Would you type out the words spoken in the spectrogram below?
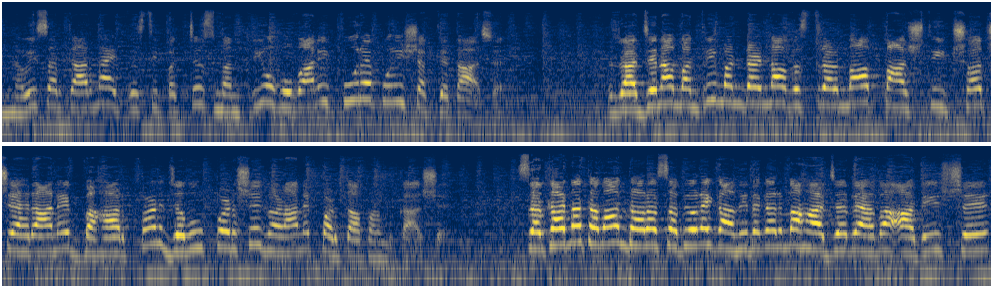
નવી સરકારમાં એકવીસથી પચીસ મંત્રીઓ હોવાની પૂરેપૂરી શક્યતા છે. રાજ્યના મંત્રીમંડળના વિસ્તરણમાં પાંચથી છ ચહેરાને બહાર પણ જવું પડશે, ઘણાને પડતા પણ મુકાશે. સરકારના તમામ ધારાસભ્યોને ગાંધીનગરમાં હાજર રહેવા આદેશ છે.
